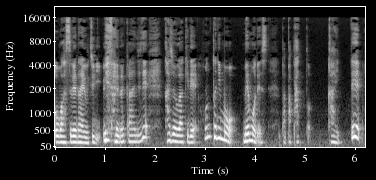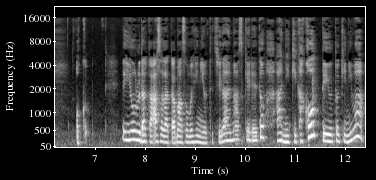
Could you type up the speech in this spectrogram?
を忘れないうちに みたいな感じで箇条書きで本当にもうメモです。パパパッと書いておく。で夜だか朝だか、まあ、その日によって違いますけれどあ日記書こうっていう時には、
